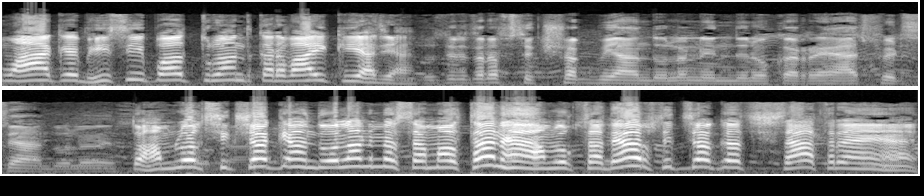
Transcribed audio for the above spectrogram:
वहाँ के भीसी पर तुरंत कार्रवाई किया जाए। दूसरी तरफ़ शिक्षक भी आंदोलन इन दिनों कर रहे हैं आज फिर से आंदोलन। तो हम लोग शिक्षक के आंदोलन में समर्थन है हम लोग सदैव शिक्षक के साथ रहे हैं।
